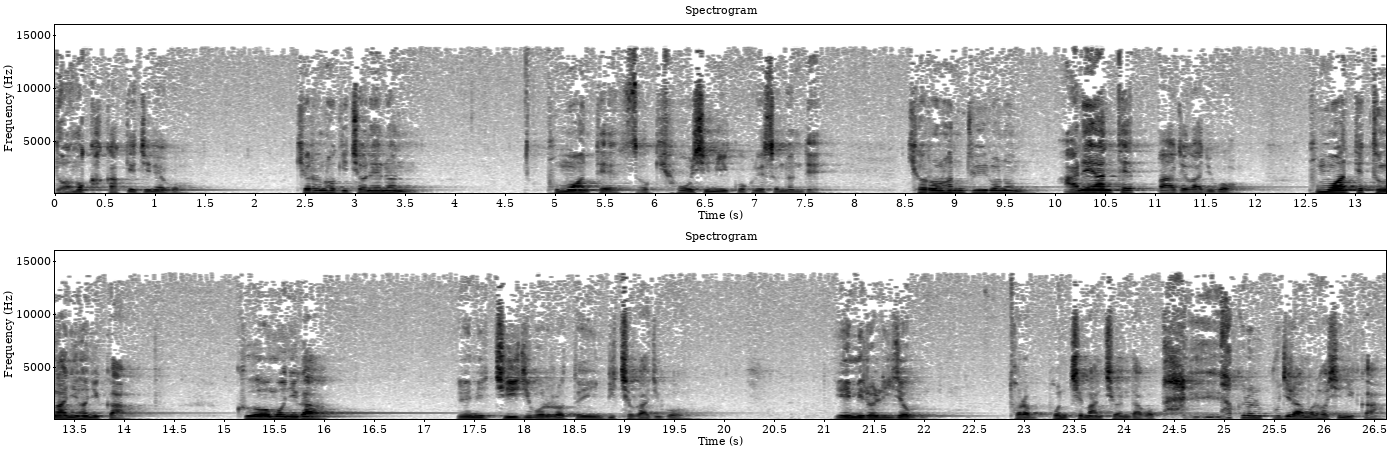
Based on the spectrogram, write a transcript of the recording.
너무 가깝게 지내고 결혼하기 전에는 부모한테 썩 효심이 있고 그랬었는데 결혼한 뒤로는 아내한테 빠져가지고 부모한테 등한히 하니까 그 어머니가 이놈이 지지보를 얻더니 미쳐가지고 예미를 잊어 돌아 본체만 지한다고 반나 그런 꾸지람을 하시니까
